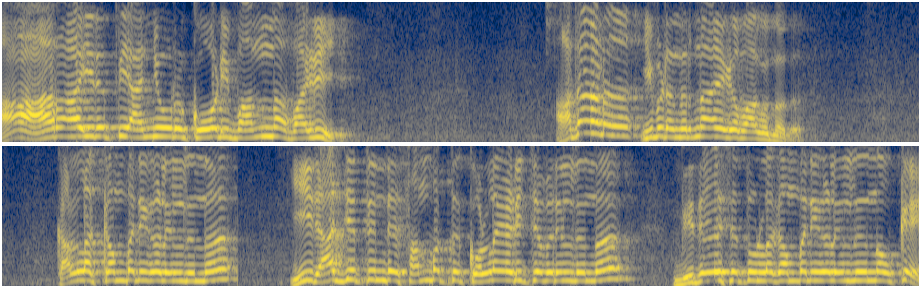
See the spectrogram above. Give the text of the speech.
ആ ആറായിരത്തി അഞ്ഞൂറ് കോടി വന്ന വഴി അതാണ് ഇവിടെ നിർണായകമാകുന്നത്. കള്ളക്കമ്പനികളിൽ നിന്ന് ഈ രാജ്യത്തിന്റെ സമ്പത്ത് കൊള്ളയടിച്ചവരിൽ നിന്ന് വിദേശത്തുള്ള കമ്പനികളിൽ നിന്നൊക്കെ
